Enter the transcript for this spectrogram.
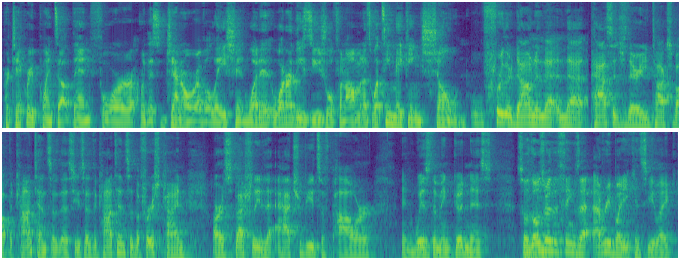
particularly points out then for for this general revelation? What is what are these usual phenomena? What's he making shown? Further down in that in that passage there, he talks about the contents of this. He says the contents of the first kind are especially the attributes of power and wisdom and goodness. So mm-hmm. those are the things that everybody can see. Like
